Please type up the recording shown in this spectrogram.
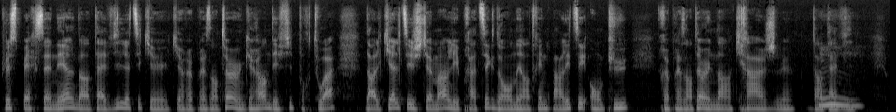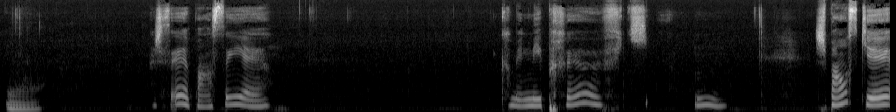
plus personnel dans ta vie là, tu qui, a, qui a représenté un grand défi pour toi, dans lequel tu justement les pratiques dont on est en train de parler tu ont pu représenter un ancrage là, dans ta vie? Ou J'essaie de penser euh, comme une épreuve qui. Hmm. Je pense que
